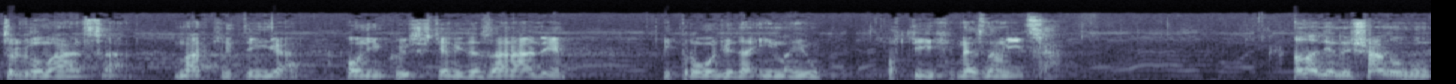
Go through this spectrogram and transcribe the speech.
trgovaca, marketinga, oni koji su htjeli da zarade i prođe da imaju od tih neznalica. Allah je nešanuhu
